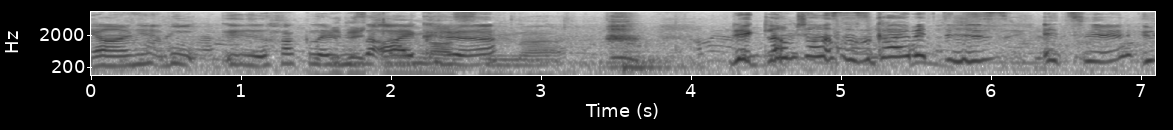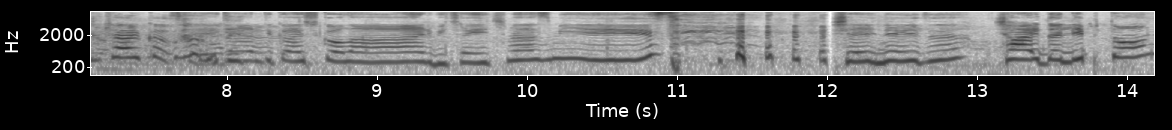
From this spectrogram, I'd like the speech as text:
Yani bu e, haklarımıza aykırı. Reklam şansınızı kaybettiniz. Eti, Ülker kazandı. Geldik aşkolar, bir çay içmez miyiz? şey neydi? Çayda Lipton.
